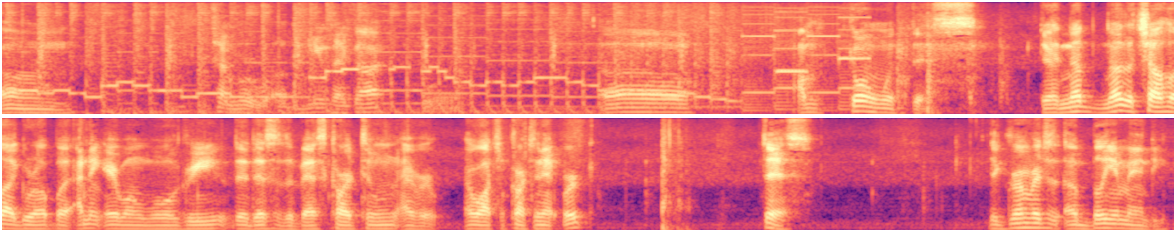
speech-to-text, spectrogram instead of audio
Um, trying to other games I got. Uh, I'm going with this. There's another, another childhood I grew up, but I think everyone will agree that this is the best cartoon ever I watched on Cartoon Network. This, The Grim Adventures of Billy and Mandy,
